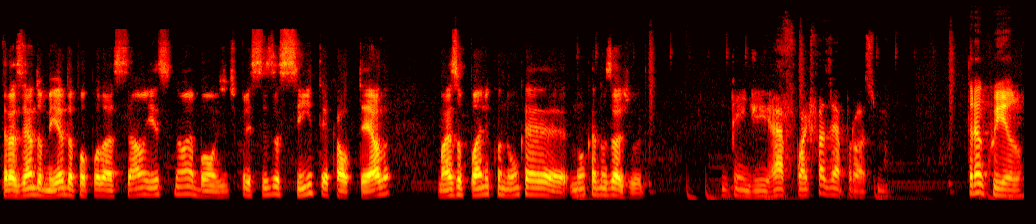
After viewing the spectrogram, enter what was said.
trazendo medo à população e isso não é bom. A gente precisa sim ter cautela, mas o pânico nunca, é, nunca nos ajuda. Entendi. Rafa, pode fazer a próxima. Tranquilo.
